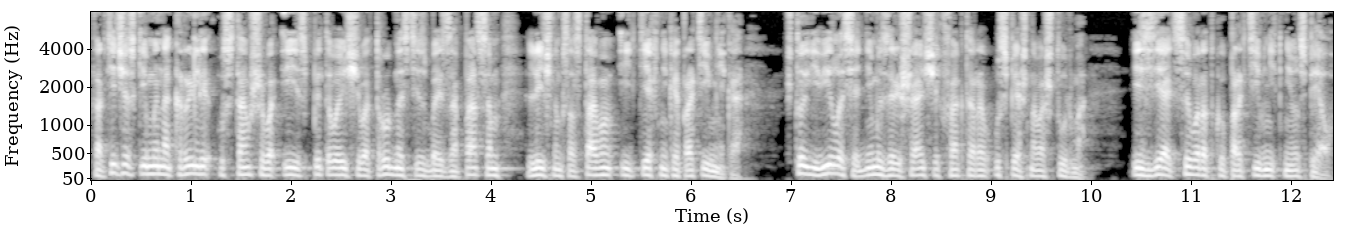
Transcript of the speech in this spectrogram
Фактически мы накрыли уставшего и испытывающего трудности с боезапасом, личным составом и техникой противника, что явилось одним из решающих факторов успешного штурма. Изъять сыворотку противник не успел.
